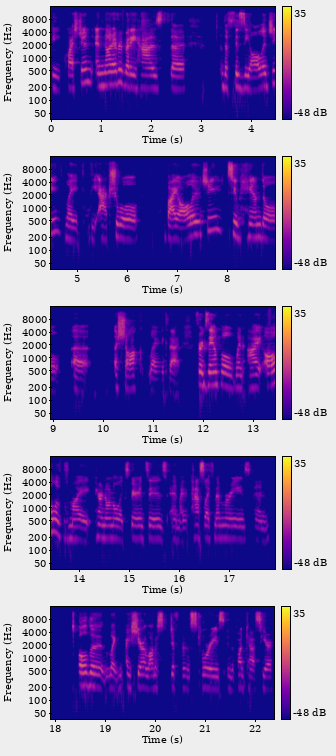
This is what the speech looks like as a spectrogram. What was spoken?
be questioned and not everybody has the the physiology like the actual biology to handle a, a shock like that. For example when i all of my paranormal experiences and my past life memories and all the like i share a lot of different stories in the podcast here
